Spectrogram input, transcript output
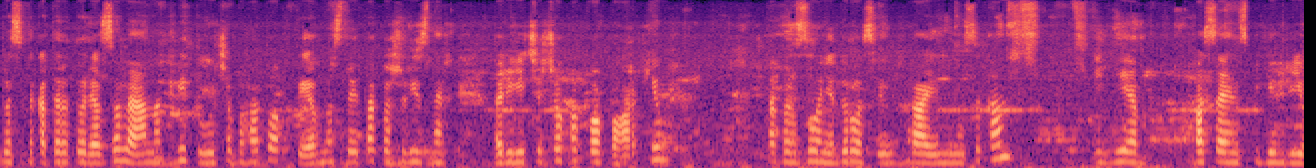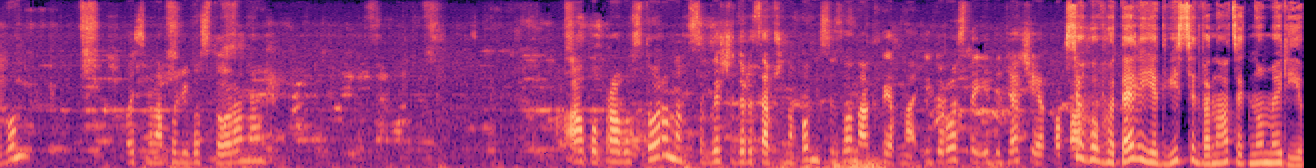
Досить така територія зелена, квітуча, багато активностей, також різних річечок, аквапарків. Також в зоні дорослі грає музика. І є басейн з підігрівом. Ось вона по ліву сторону. А по праву сторону, це ближче до ресепшена, повністю зона активна. І дорослий, і дитячий аквапарк. Всього в готелі є 212 номерів.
